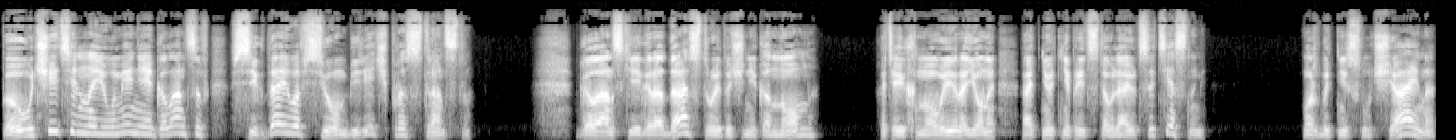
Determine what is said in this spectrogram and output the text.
Поучительное умение голландцев всегда и во всем беречь пространство. Голландские города строят очень экономно, хотя их новые районы отнюдь не представляются тесными. Может быть, не случайно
